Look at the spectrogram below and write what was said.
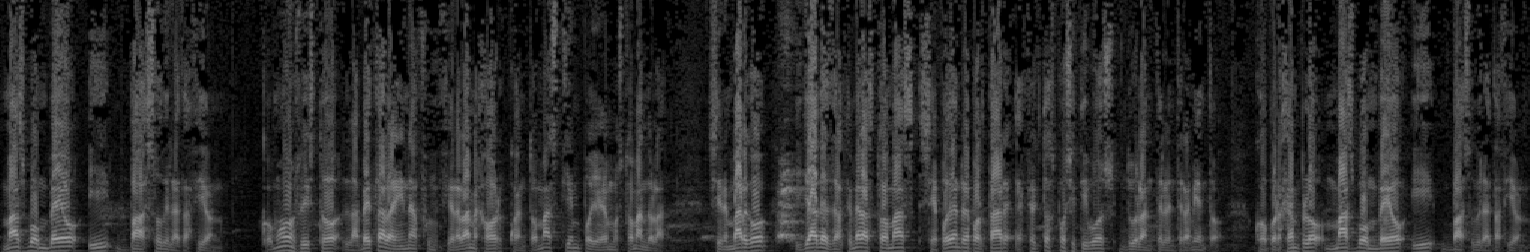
más bombeo y vasodilatación. Como hemos visto, la beta-alanina funcionará mejor cuanto más tiempo llevemos tomándola. Sin embargo, ya desde las primeras tomas se pueden reportar efectos positivos durante el entrenamiento, como por ejemplo más bombeo y vasodilatación.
